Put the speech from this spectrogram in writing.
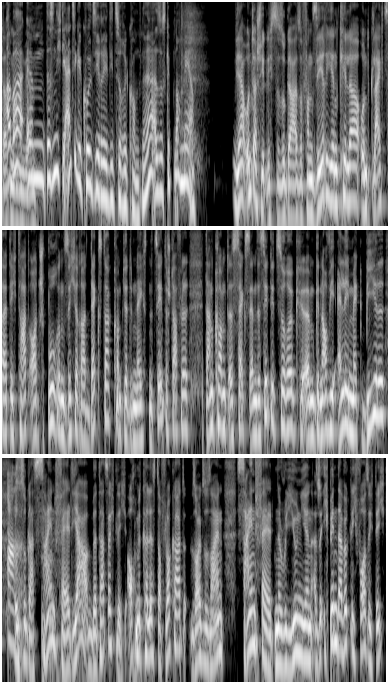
das Aber. Ähm, das ist nicht die einzige Kultserie, die zurückkommt, ne? Also es gibt noch mehr. Ja, unterschiedlichste sogar. Also von Serienkiller und gleichzeitig Tatort spurensicherer Dexter kommt ja demnächst eine zehnte Staffel. Dann kommt äh, Sex and the City zurück, ähm, genau wie Ellie McBeal Ach. und sogar Seinfeld. Ja, tatsächlich. Auch mit Callista Flockhart soll so sein. Seinfeld, eine Reunion. Also ich bin da wirklich vorsichtig.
